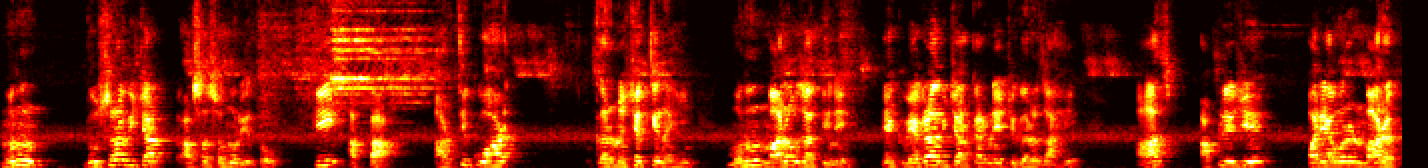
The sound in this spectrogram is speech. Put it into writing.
म्हणून दुसरा विचार असा समोर येतो की आत्ता आर्थिक वाढ करणं शक्य नाही. म्हणून मानवजातीने एक वेगळा विचार करण्याची गरज आहे. आज आपले जे पर्यावरण मारक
